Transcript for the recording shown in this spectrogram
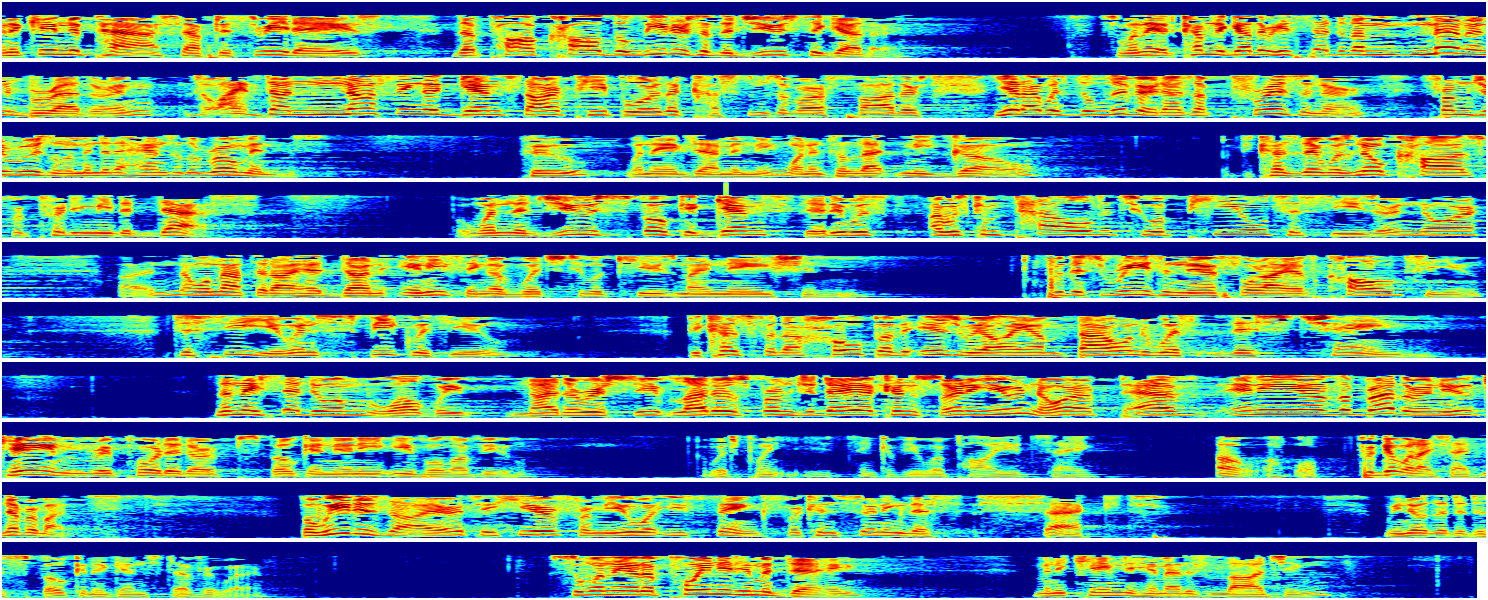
And it came to pass, after three days, that Paul called the leaders of the Jews together. So when they had come together, he said to them, Men and brethren, though I have done nothing against our people or the customs of our fathers, yet I was delivered as a prisoner from Jerusalem into the hands of the Romans, who, when they examined me, wanted to let me go, because there was no cause for putting me to death. But when the Jews spoke against it, it was, I was compelled to appeal to Caesar, nor uh, well, not that I had done anything of which to accuse my nation. For this reason, therefore, I have called to you, to see you and speak with you, because for the hope of Israel I am bound with this chain. Then they said to him, Well, we neither received letters from Judea concerning you, nor have any of the brethren who came reported or spoken any evil of you. At which point you'd think if you were Paul, you'd say, oh, oh, well, forget what I said. Never mind. But we desire to hear from you what you think, for concerning this sect, we know that it is spoken against everywhere. So when they had appointed him a day, many came to him at his lodging,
